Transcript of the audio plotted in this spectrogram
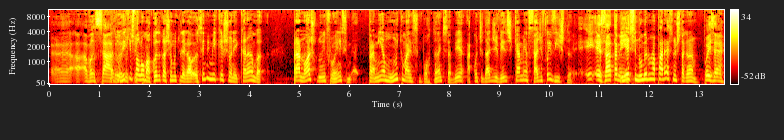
é, avançado. Mas o Rick tipo... falou uma coisa que eu achei muito legal. Eu sempre me questionei, caramba, para nós do influencer, para mim é muito mais importante saber a quantidade de vezes que a mensagem foi vista. Exatamente. E esse número não aparece no Instagram. Pois é.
